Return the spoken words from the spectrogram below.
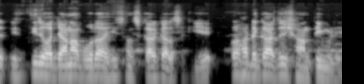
ਰੀਤੀ ਰਿਵਾਜਾਂ ਨਾਲ ਪੂਰਾ ਅਸੀਂ ਸੰਸਕਾਰ ਕਰ ਸਕੀਏ ਔਰ ਸਾਡੇ ਘਰ 'ਚ ਸ਼ਾਂਤੀ ਮਿਲੇ।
